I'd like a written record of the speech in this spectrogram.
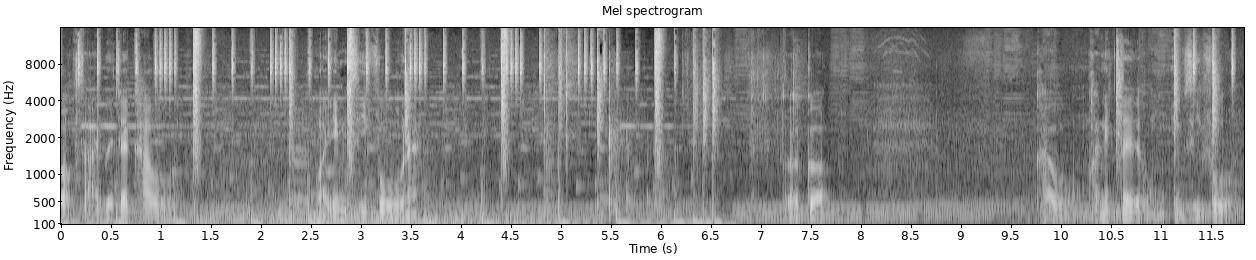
บอกสายเพื่อจะเข้าหัว MC4 นะแล้วก็เข้าคอนเนคเตอร์ของ MC4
